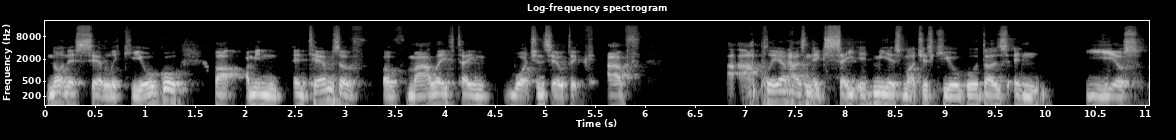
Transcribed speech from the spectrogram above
not necessarily Kyogo. But I mean, in terms of of my lifetime watching Celtic, I've a player hasn't excited me as much as Kyogo does in years,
